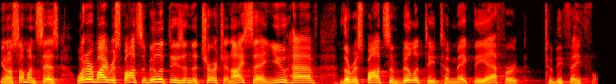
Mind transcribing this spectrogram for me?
You know, someone says, what are my responsibilities in the church? And I say, you have the responsibility to make the effort to be faithful.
